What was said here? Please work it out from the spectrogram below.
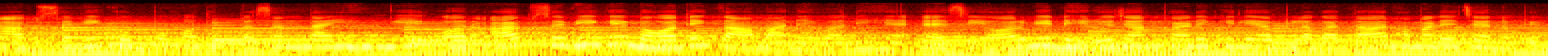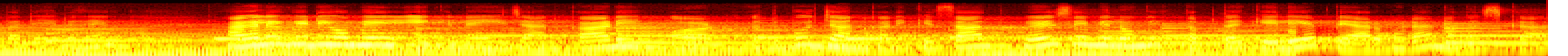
आप सभी को बहुत ही पसंद आई होंगी और आप सभी के बहुत ही काम आने वाली है। ऐसी और भी ढेरों जानकारी के लिए आप लगातार हमारे चैनल पर बने रहें। अगले वीडियो में एक नई जानकारी और अद्भुत जानकारी के साथ फिर से मिलोगे। तब तक के लिए प्यार भरा नमस्कार।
